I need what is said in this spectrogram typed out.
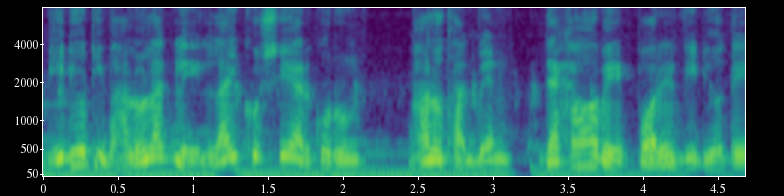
ভিডিওটি ভালো লাগলে লাইক ও শেয়ার করুন। ভালো থাকবেন। দেখা হবে পরের ভিডিওতে।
